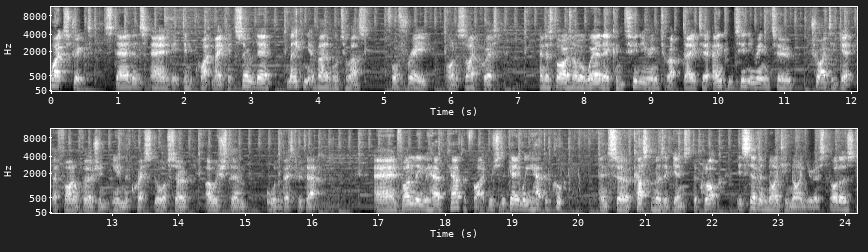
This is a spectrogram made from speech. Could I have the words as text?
quite strict standards and it didn't quite make it. So they're making it available to us for free on SideQuest and as far as I'm aware, they're continuing to update it and continuing to try to get a final version in the Quest store. So I wish them all the best with that. And finally, we have Counterfight, which is a game where you have to cook and serve customers against the clock. It's 7.99 US dollars.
